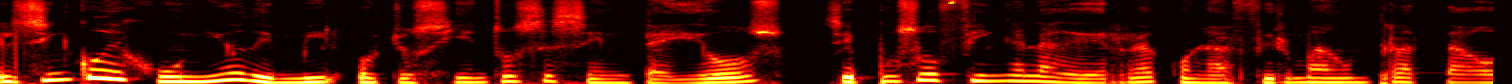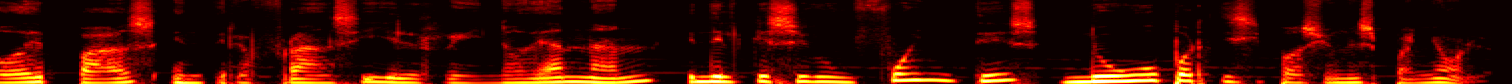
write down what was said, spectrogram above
El 5 de junio de 1862 se puso fin a la guerra con la firma de un tratado de paz entre Francia y el reino de Anán, en el que según fuentes no hubo participación española.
